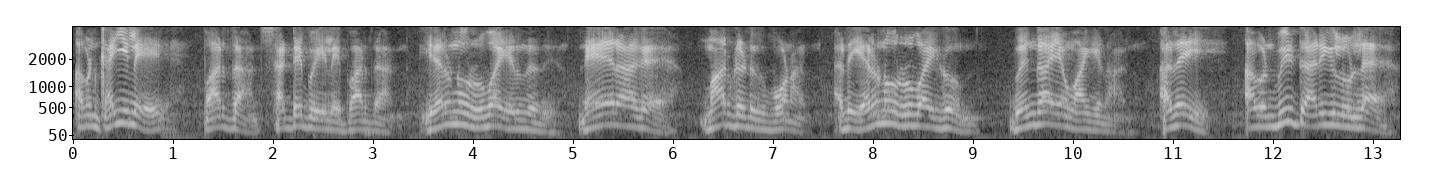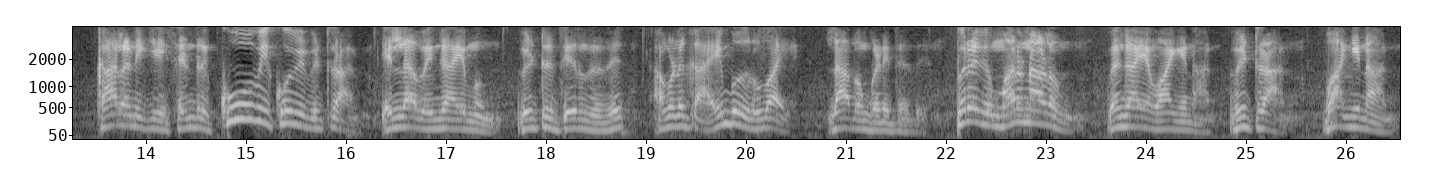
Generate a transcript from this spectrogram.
அவன் கையிலே பார்த்தான் சட்டை பையிலே பார்த்தான். இருநூறு ரூபாய் இருந்தது. நேராக மார்க்கெட்டுக்கு போனான். அந்த இருநூறு ரூபாய்க்கும் வெங்காயம் வாங்கினான். அதை அவன் வீட்டு அருகில் உள்ள காலனிக்கு சென்று கூவி கூவி விற்றான். எல்லா வெங்காயமும் விற்று தீர்ந்தது. அவனுக்கு ஐம்பது ரூபாய். லாபம் கிடைத்தது. பிறகு மறுநாளும் வெங்காயம் வாங்கினான் விற்றான் வாங்கினான்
